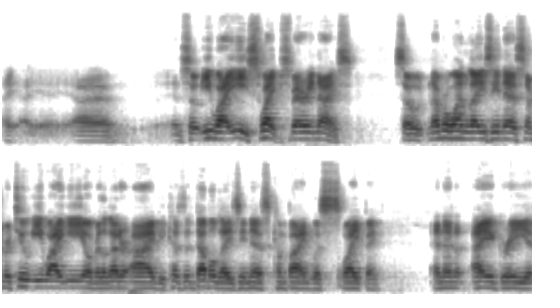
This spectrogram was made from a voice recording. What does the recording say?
I, I, uh, and so EYE swipes very nice. So number one, laziness. Number two, EYE over the letter I because the double laziness combined with swiping. And then I agree,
